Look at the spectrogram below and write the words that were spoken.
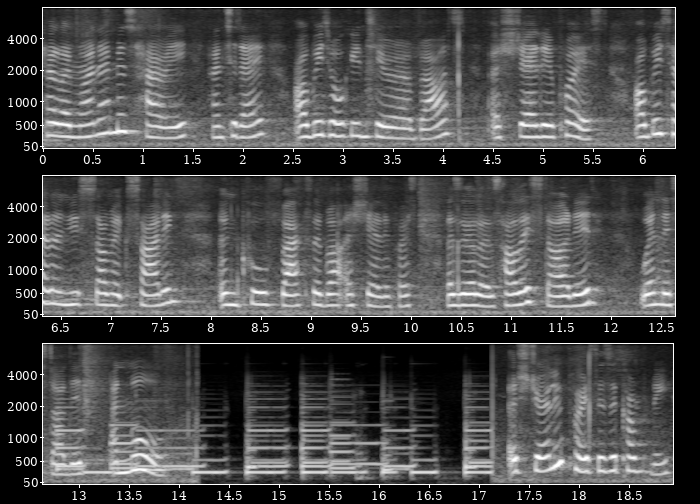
Hello, my name is Harry, and today I'll be talking to you about Australia Post. I'll be telling you some exciting and cool facts about Australia Post, as well as how they started, when they started, and more. Australia Post is a company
